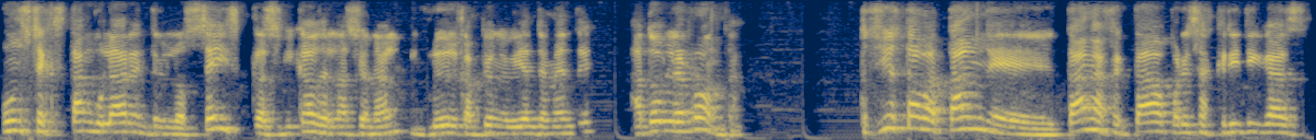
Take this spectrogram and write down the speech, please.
un sextangular entre los seis clasificados del Nacional, incluido el campeón evidentemente, a doble ronda. Entonces yo estaba tan, eh, tan afectado por esas críticas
